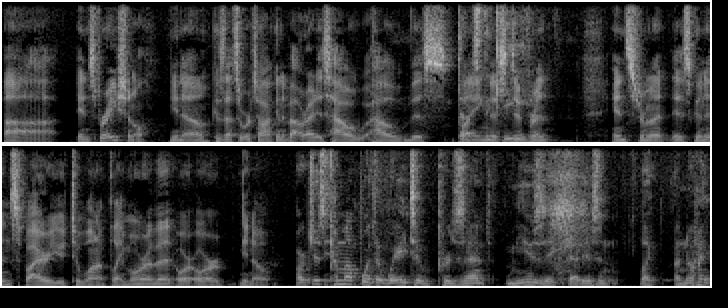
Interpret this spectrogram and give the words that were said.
uh, inspirational. You know, because that's what we're talking about, right? Is how how this playing this key. different instrument is going to inspire you to want to play more of it, or or you know, or just come up with a way to present music that isn't like annoying.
